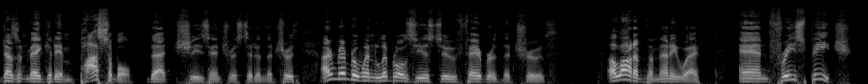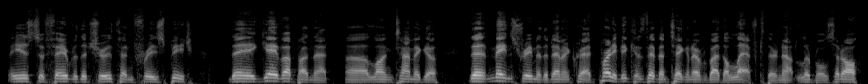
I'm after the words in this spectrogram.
doesn't make it impossible that she's interested in the truth. I remember when liberals used to favor the truth, a lot of them anyway, and free speech. They used to favor the truth and free speech. They gave up on that uh, a long time ago. The mainstream of the Democrat Party, because they've been taken over by the left. They're not liberals at all.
